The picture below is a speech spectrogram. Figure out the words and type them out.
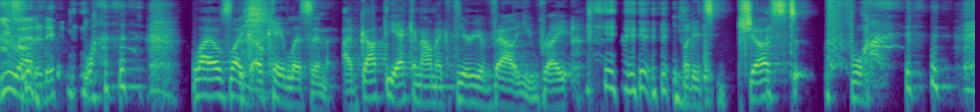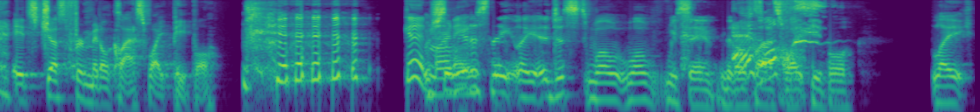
You added it. Lyle's like, okay, listen, I've got the economic theory of value, right? But it's just for it's just for middle class white people. Good Which is the morning. weirdest thing, like it just well, well, we say middle As class al- white people, like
